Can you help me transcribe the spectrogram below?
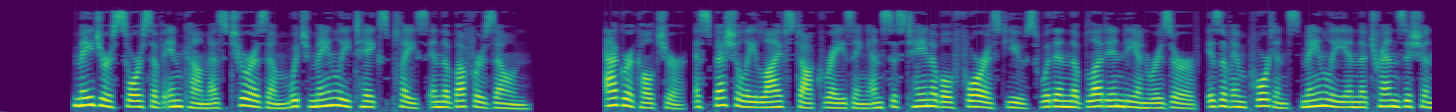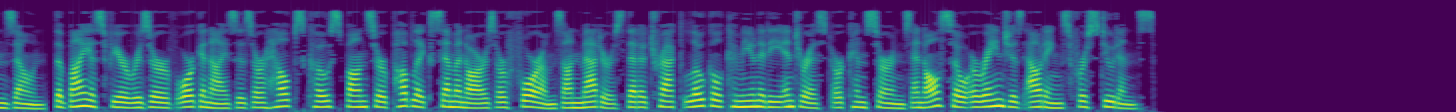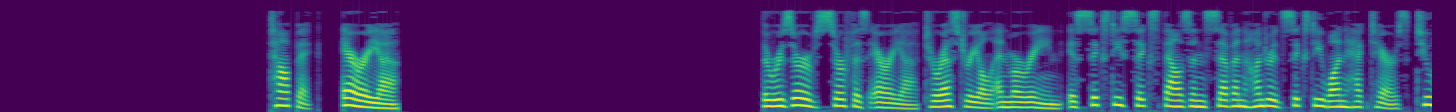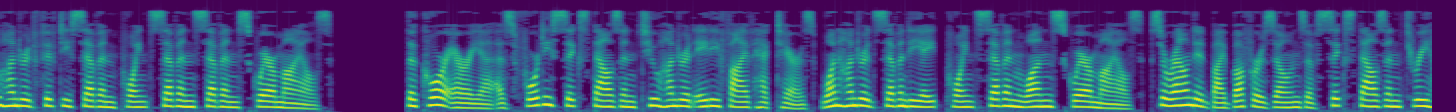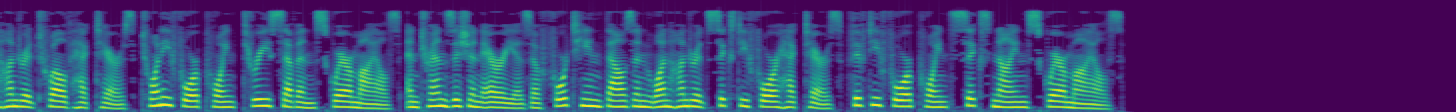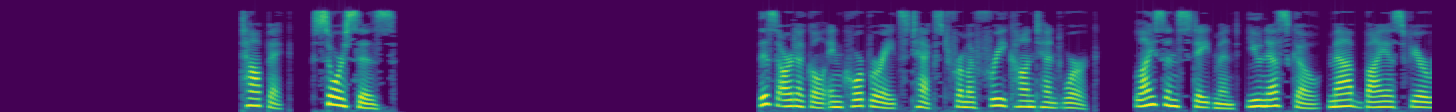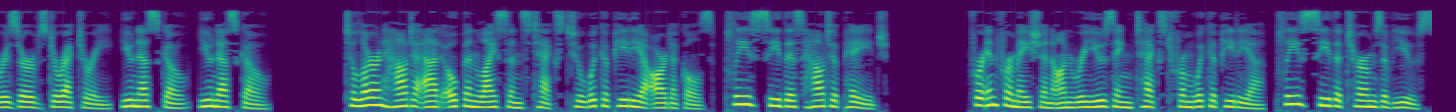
Major source of income is tourism which mainly takes place in the buffer zone. Agriculture, especially livestock raising and sustainable forest use within the Blood Indian Reserve, is of importance mainly in the transition zone. The Biosphere Reserve organizes or helps co-sponsor public seminars or forums on matters that attract local community interest or concerns and also arranges outings for students. Area The reserve's surface area terrestrial and marine is 66,761 hectares 257.77 square miles. The core area is 46,285 hectares, 178.71 square miles, surrounded by buffer zones of 6,312 hectares, 24.37 square miles, and transition areas of 14,164 hectares, 54.69 square miles. Topic: Sources This article incorporates text from a free content work. License Statement, UNESCO, MAB Biosphere Reserves Directory, UNESCO, UNESCO. To learn how to add open license text to Wikipedia articles, please see this How to page. For information on reusing text from Wikipedia, please see the Terms of Use.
